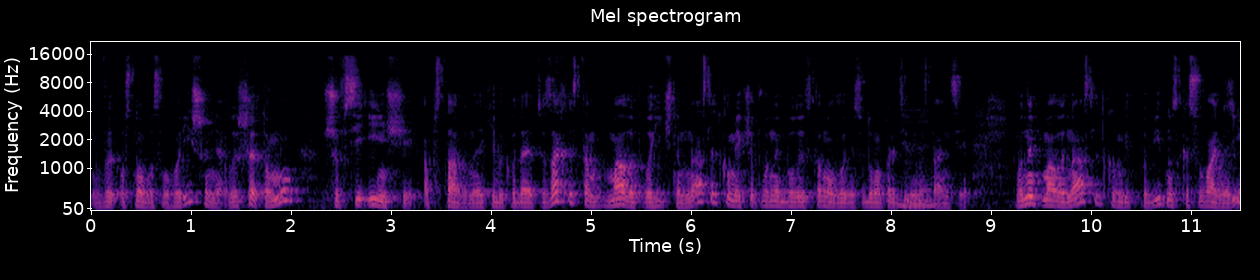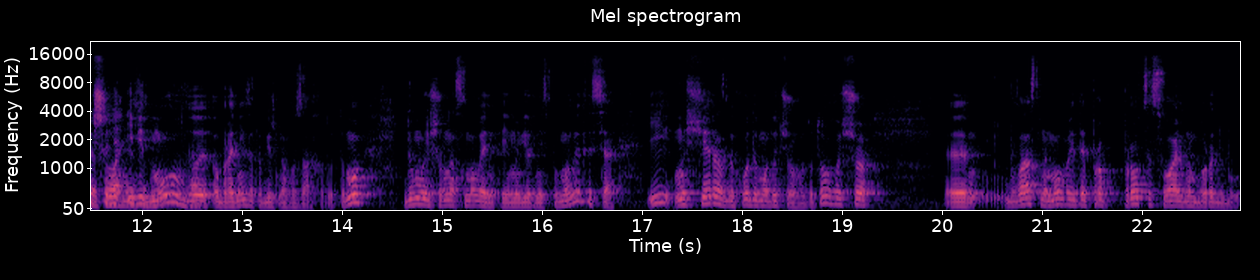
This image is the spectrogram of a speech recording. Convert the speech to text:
в основу свого рішення лише тому, що всі інші обставини, які викладаються захистом, мали б логічним наслідком, якщо б вони були встановлені судом апеляційної Мгм. інстанції, вони б мали наслідком відповідно скасування, рішення і відмову да. в обранні запобіжного заходу. Тому думаю, що в нас маленька ймовірність помилитися, і ми ще раз доходимо до чого? До того, що е, власне мова йде про процесуальну боротьбу.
